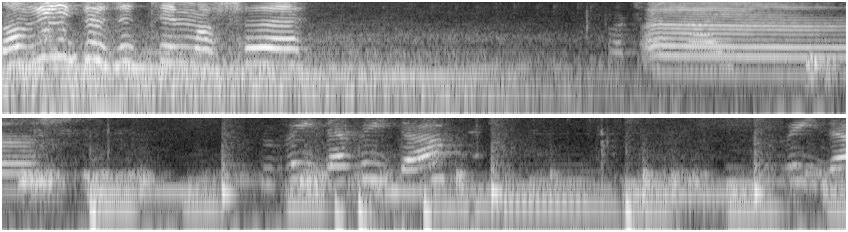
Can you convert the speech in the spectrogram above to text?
no widzę, że ty masz... E, Poczekaj. e, Wyjdę, wyjdę. Wyjdę.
